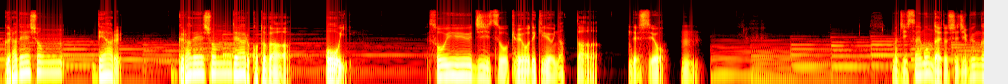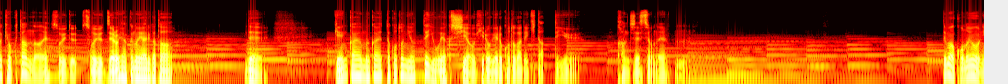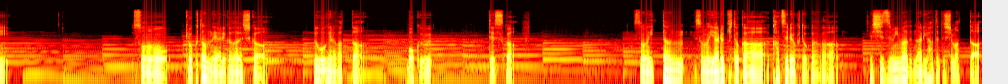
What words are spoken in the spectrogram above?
グラデーションである、グラデーションであることが多い。そういう事実を許容できるようになったんですよ。うん。まあ、実際問題として自分が極端なね、そういう、そういう0100のやり方で、限界を迎えたことによってようやく視野を広げることができたっていう感じですよね。うん。で、まあこのように、その極端なやり方でしか動けなかった僕ですが、その一旦そのやる気とか活力とかが沈みまでなり果ててしまった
